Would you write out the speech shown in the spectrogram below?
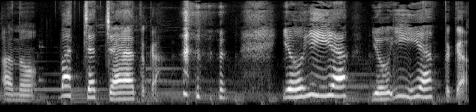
あの、わっちゃっちゃとか、よいや、よいやとか、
